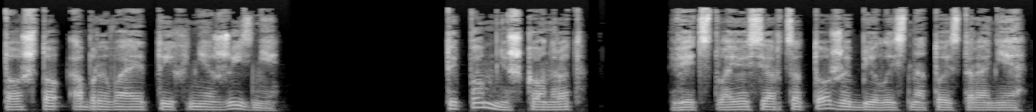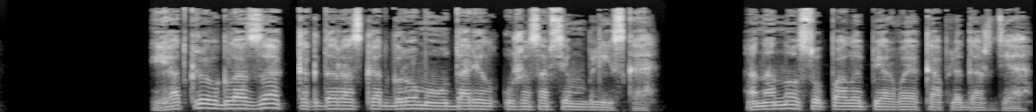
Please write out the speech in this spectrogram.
то, что обрывает их не жизни. Ты помнишь, Конрад? Ведь твое сердце тоже билось на той стороне. Я открыл глаза, когда раскат грома ударил уже совсем близко. А на нос упала первая капля дождя.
